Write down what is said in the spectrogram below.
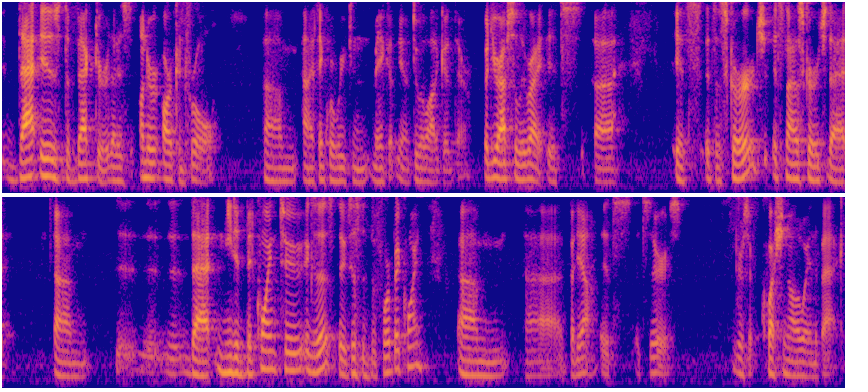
That is the vector that is under our control, um, and I think where we can make you know do a lot of good there. But you're absolutely right. It's uh, it's it's a scourge. It's not a scourge that um, that needed Bitcoin to exist. It existed before Bitcoin. Um, uh, but yeah, it's it's serious. There's a question all the way in the back.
